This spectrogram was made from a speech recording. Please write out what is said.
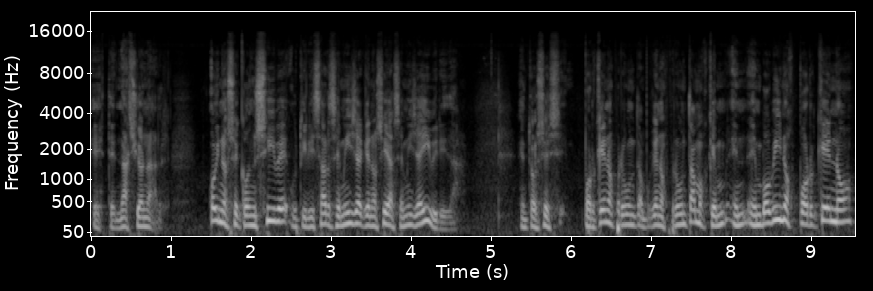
este, nacional. Hoy no se concibe utilizar semilla que no sea semilla híbrida. Entonces, ¿por qué nos, preguntan, nos preguntamos que en, en bovinos, por qué no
